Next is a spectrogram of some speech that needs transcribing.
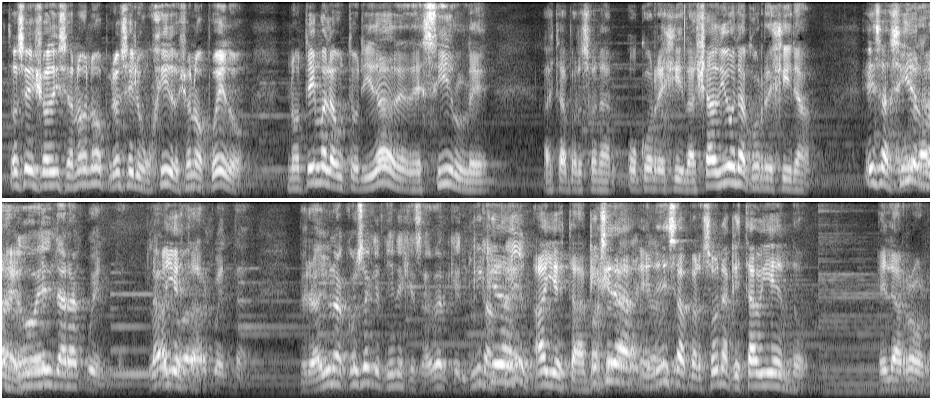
Entonces ellos dicen, no, no, pero es el ungido, yo no puedo. No tengo la autoridad de decirle a esta persona o corregirla. Ya Dios la corregirá. Es así, O hermano. o él dará cuenta. Claro Ahí que va a está. dar cuenta. Pero hay una cosa que tienes que saber, que tú ¿Qué también. queda? Ahí está. ¿Qué queda en esa persona que está viendo el error?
